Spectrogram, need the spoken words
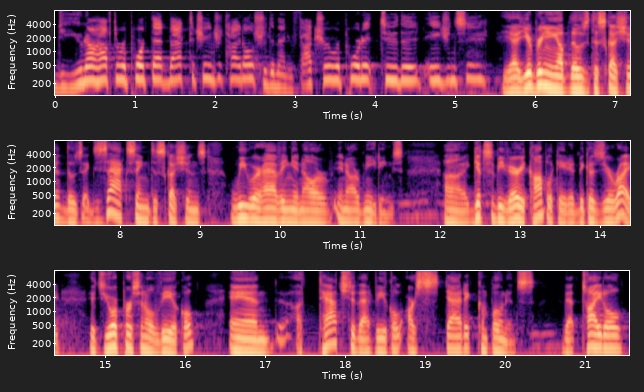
Do you now have to report that back to change your title? Should the manufacturer report it to the agency? Yeah, you're bringing up those discussion, those exact same discussions we were having in our in our meetings. Mm-hmm uh, it gets to be very complicated because you're right. It's your personal vehicle, and attached to that vehicle are static components that title,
